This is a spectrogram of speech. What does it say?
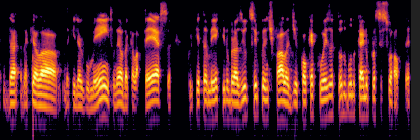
é, da, daquela, daquele argumento, né, ou daquela peça, porque também aqui no Brasil, sempre que a gente fala de qualquer coisa, todo mundo cai no processual, né?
